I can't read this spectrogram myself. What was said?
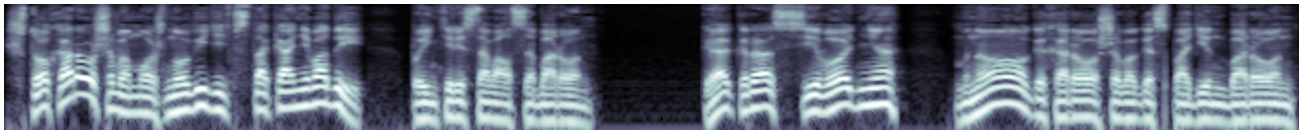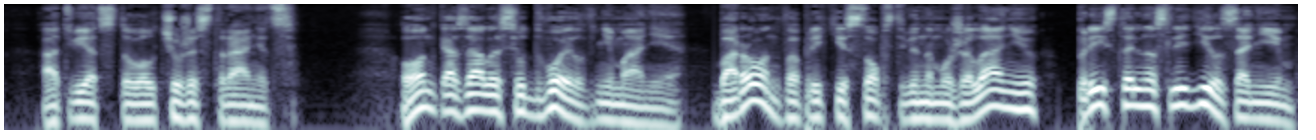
Что хорошего можно увидеть в стакане воды?» — поинтересовался барон. «Как раз сегодня много хорошего, господин барон», — ответствовал чужестранец. Он, казалось, удвоил внимание. Барон, вопреки собственному желанию, пристально следил за ним,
